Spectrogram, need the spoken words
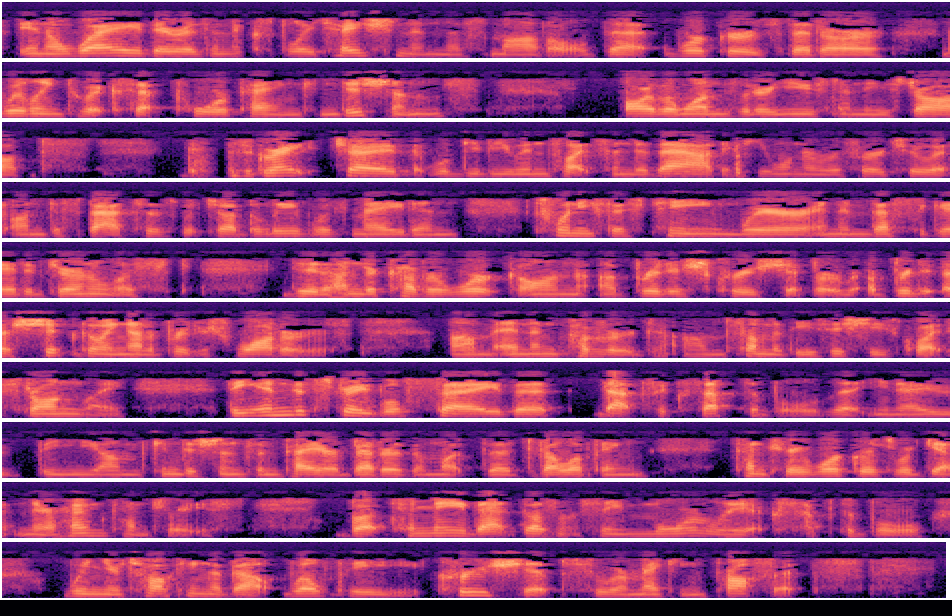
In a way, there is an exploitation in this model that workers that are willing to accept poor paying conditions are the ones that are used in these jobs. There's a great show that will give you insights into that if you want to refer to it on Dispatches, which I believe was made in 2015, where an investigative journalist did undercover work on a British cruise ship or a, Brit- a ship going out of British waters um, and uncovered um, some of these issues quite strongly. The industry will say that that's acceptable, that, you know, the um, conditions and pay are better than what the developing country workers would get in their home countries. But to me, that doesn't seem morally acceptable when you're talking about wealthy cruise ships who are making profits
